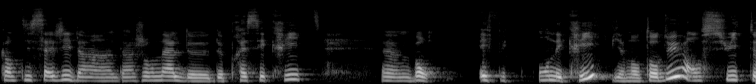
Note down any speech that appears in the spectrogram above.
quand il s'agit d'un journal de, presse écrite, euh, bon, on écrit, bien entendu. Ensuite,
